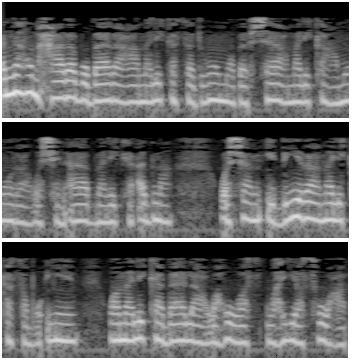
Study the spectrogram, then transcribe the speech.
أنهم حاربوا بارع ملك سدوم وبرشاع ملك عمورة وشنآب ملك أدمى وشم إبيرة ملك صبوئيم وملك بالع وهو وهي صوعر.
